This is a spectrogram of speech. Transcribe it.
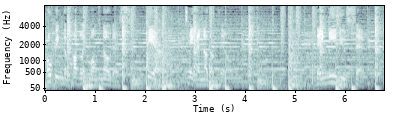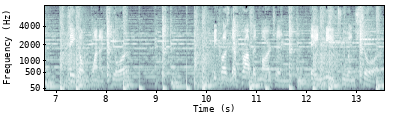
Hoping the public won't notice. Here, take another pill. They need you sick. They don't want a cure. Because their profit margin, they need to ensure.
